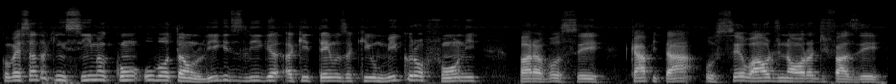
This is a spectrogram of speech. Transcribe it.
Começando aqui em cima com o botão liga e desliga, aqui temos aqui o microfone para você captar o seu áudio na hora de fazer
